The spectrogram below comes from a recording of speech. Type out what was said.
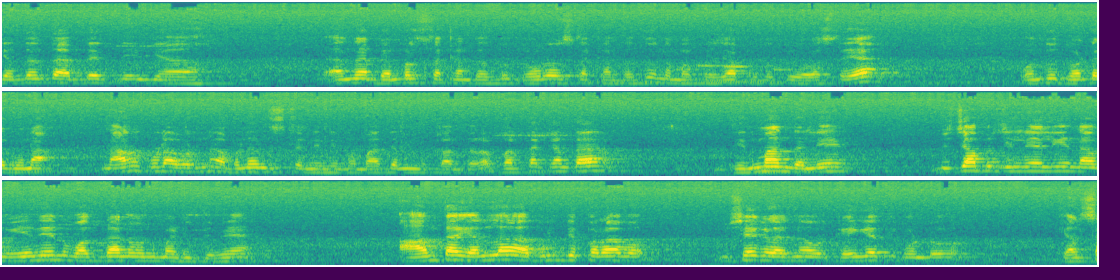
ಗೆದ್ದಂಥ ಅಭ್ಯರ್ಥಿ ಅನ್ನ ಬೆಂಬಲಿಸ್ತಕ್ಕಂಥದ್ದು, ಗೌರವಿಸ್ತಕ್ಕಂಥದ್ದು ನಮ್ಮ ಪ್ರಜಾಪ್ರಭುತ್ವ ವ್ಯವಸ್ಥೆಯ ಒಂದು ದೊಡ್ಡ ಗುಣ. ನಾನು ಕೂಡ ಅವರನ್ನು ಅಭಿನಂದಿಸ್ತೇನೆ ನಿಮ್ಮ ಮಾಧ್ಯಮ ಮುಖಾಂತರ. ಬರ್ತಕ್ಕಂಥ ದಿನಮಾನದಲ್ಲಿ ಬಿಜಾಪುರ ಜಿಲ್ಲೆಯಲ್ಲಿ ನಾವು ಏನೇನು ವಾಗ್ದಾನವನ್ನು ಮಾಡಿದ್ದೇವೆ ಅಂಥ ಎಲ್ಲ ಅಭಿವೃದ್ಧಿ ಪರ ವಿಷಯಗಳನ್ನು ಅವ್ರು ಕೈಗೆತ್ತಿಕೊಂಡು ಕೆಲಸ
